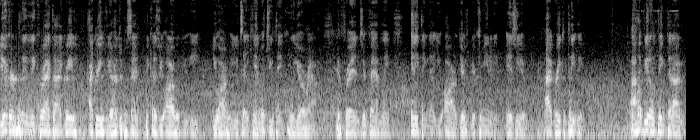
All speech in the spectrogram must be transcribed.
You're completely correct. I agree. I agree with you 100% because you are what you eat. You are what you take in, what you think, who you're around. Your friends, your family, anything that you are, your, your community is you. I agree completely. I hope you don't think that I'm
